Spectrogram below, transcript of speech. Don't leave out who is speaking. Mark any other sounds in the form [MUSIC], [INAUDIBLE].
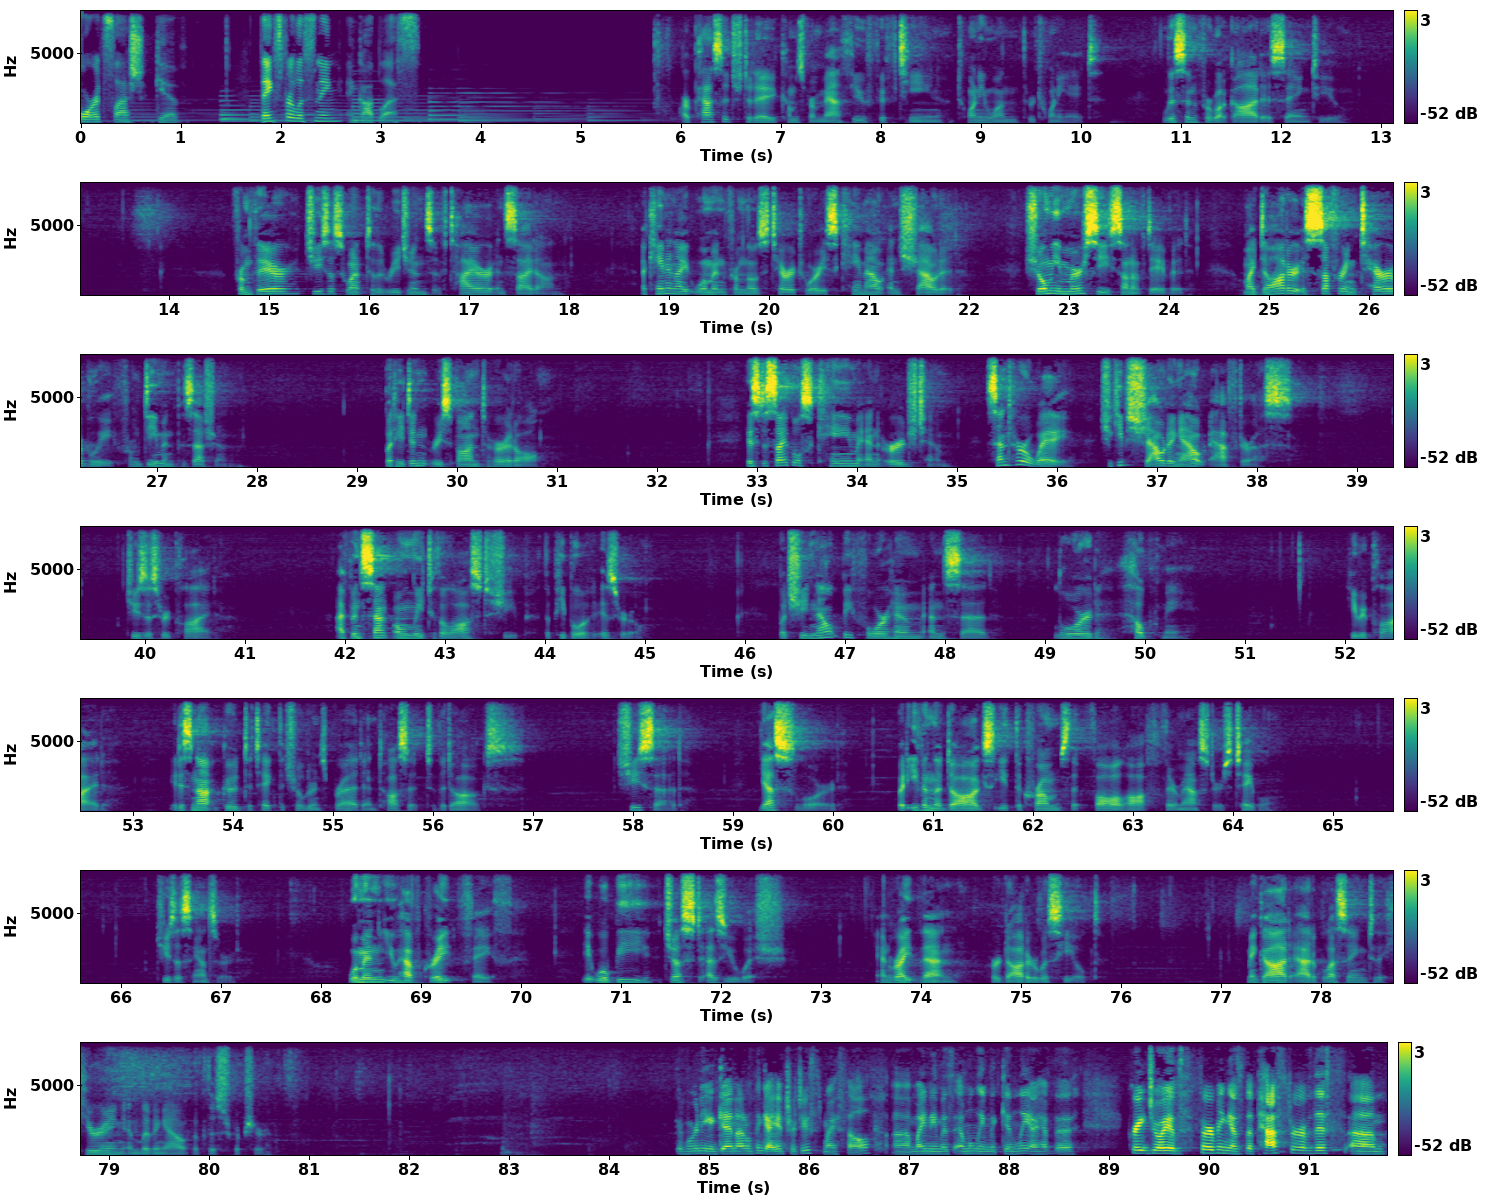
Speaker 1: forward slash give. Thanks for listening, and God bless.
Speaker 2: Our passage today comes from Matthew 15, 21 through 28. Listen for what God is saying to you. From there, Jesus went to the regions of Tyre and Sidon. A Canaanite woman from those territories came out and shouted, Show me mercy, son of David. My daughter is suffering terribly from demon possession. But he didn't respond to her at all. His disciples came and urged him, Send her away. She keeps shouting out after us. Jesus replied, I've been sent only to the lost sheep, the people of Israel. But she knelt before him and said, Lord, help me. He replied, It is not good to take the children's bread and toss it to the dogs. She said, Yes, Lord, but even the dogs eat the crumbs that fall off their master's table. Jesus answered, Woman, you have great faith. It will be just as you wish. And right then, her daughter was healed. May God add a blessing to the hearing and living out of this scripture.
Speaker 3: Good morning again. I don't think I introduced myself. Uh, my name is Emily McGinley. I have the great joy of serving as the pastor of this um,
